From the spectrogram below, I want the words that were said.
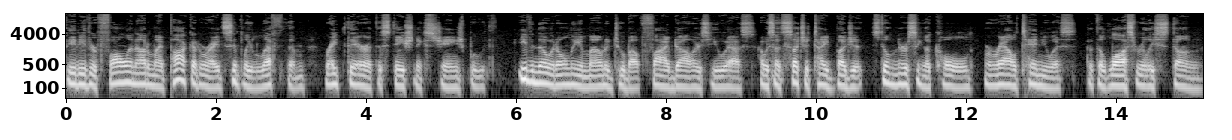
They had either fallen out of my pocket or I had simply left them right there at the station exchange booth. Even though it only amounted to about $5 US, I was on such a tight budget, still nursing a cold, morale tenuous, that the loss really stung.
